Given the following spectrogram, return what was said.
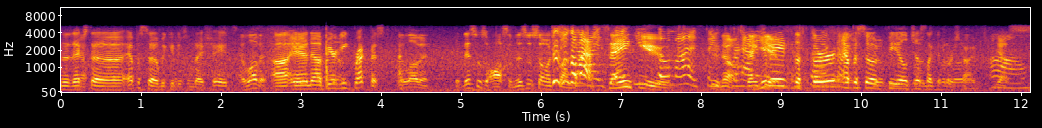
the next uh, episode we can do some nice shades. I love it. Uh, and uh, Beer Geek Breakfast. I love it. This was awesome. This was so much This fun. was the Guys, best. Thank thank you. so much. Thanks No, for thank having You you. made the so third episode feel just like the first time. Oh, Yes.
